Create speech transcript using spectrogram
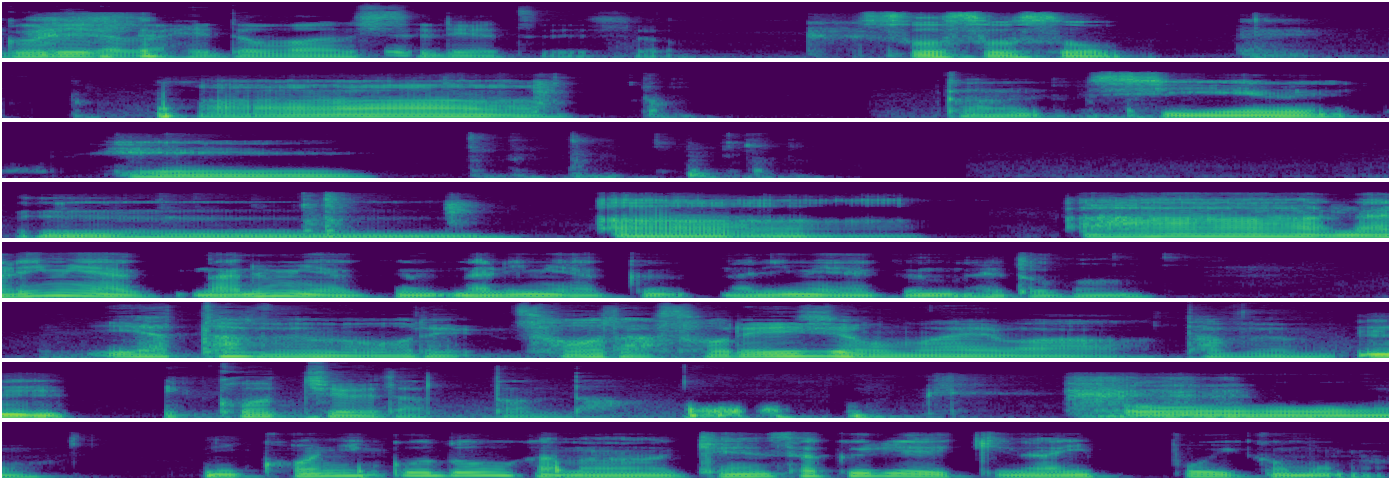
ゴリラがヘドバンしてるやつでしょ。そうそうそう。ああ。か CM。へえ。うーん。あああ、成宮、成宮くん、成宮くん、成宮くんのヘドバン。いや、多分俺、そうだ、それ以上前は、多分、うん。ニコ中だったんだ。おー。ニコニコ動画な、検索履歴ないっぽいかもな。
